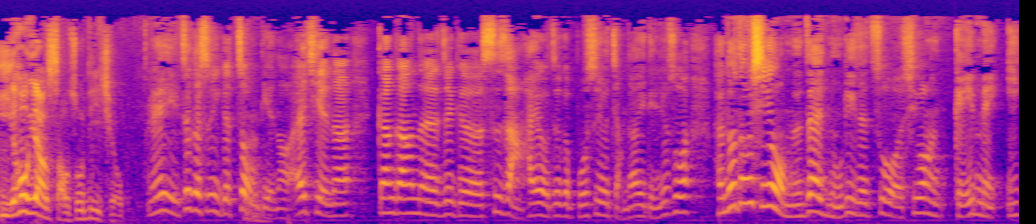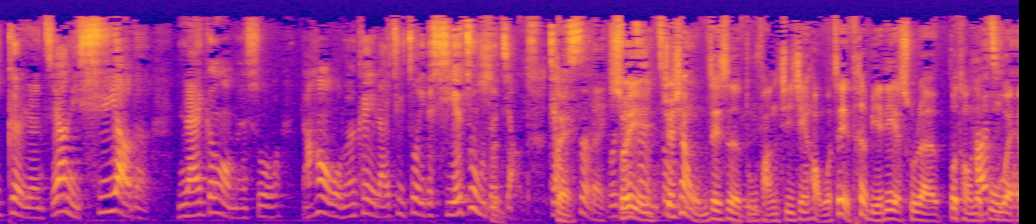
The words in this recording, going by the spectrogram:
以后要扫出地球。哎，这个是一个重点哦，而且呢。刚刚的这个市长还有这个博士有讲到一点，就是说很多东西我们在努力的做，希望给每一个人，只要你需要的，你来跟我们说。然后我们可以来去做一个协助的角角色，所以就像我们这次的毒防基金哈，我这里特别列出了不同的部位，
